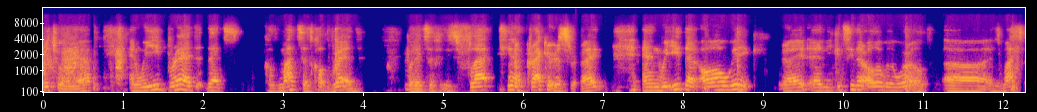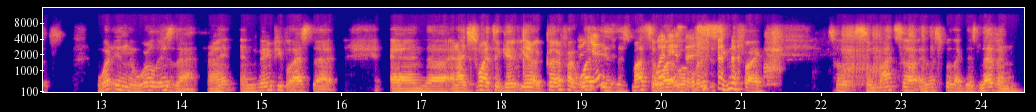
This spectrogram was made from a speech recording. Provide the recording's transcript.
ritual, yeah. And we eat bread that's called matzah. It's called bread, but it's a, it's flat, you know, crackers, right? And we eat that all week, right? And you can see that all over the world. Uh, as matzahs. What in the world is that, right? And many people ask that, and uh, and I just wanted to give you know clarify what is Yes. this matzah? What What, is what, what does it signify? So so matzah, and let's put like this: leaven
